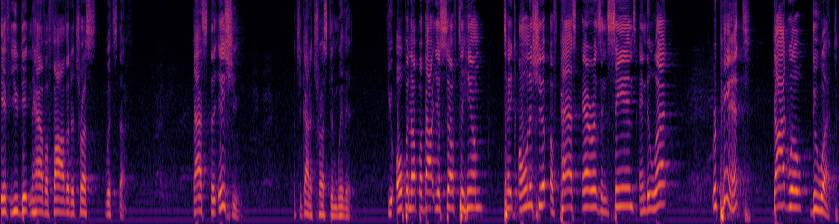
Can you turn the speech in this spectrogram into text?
if you didn't have a father to trust with stuff. That's the issue. But you got to trust Him with it. If you open up about yourself to Him, take ownership of past errors and sins, and do what? Repent. God will do what?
